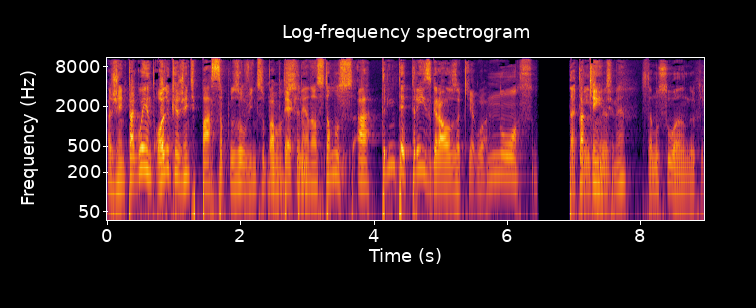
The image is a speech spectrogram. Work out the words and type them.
a gente tá aguentando. Olha o que a gente passa pros ouvintes do Papo Nossa, Tech, né? né? Nós estamos a 33 graus aqui agora. Nossa. Tá, Tá quente, quente, né? Estamos suando aqui.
